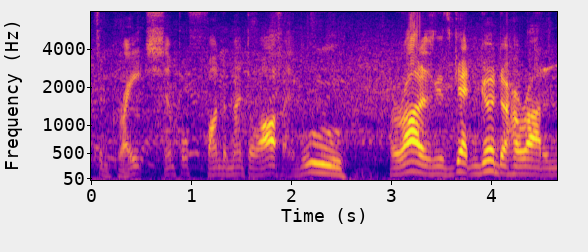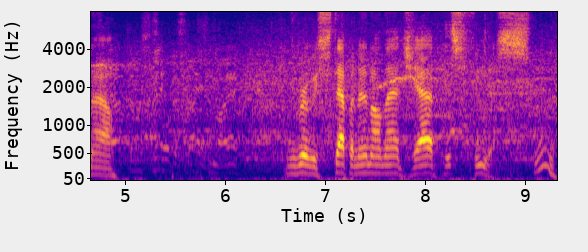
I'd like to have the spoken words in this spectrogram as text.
It's a great, simple, fundamental offense. Ooh, Harada is getting good to Harada now. He's really stepping in on that jab. His feet are smooth.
